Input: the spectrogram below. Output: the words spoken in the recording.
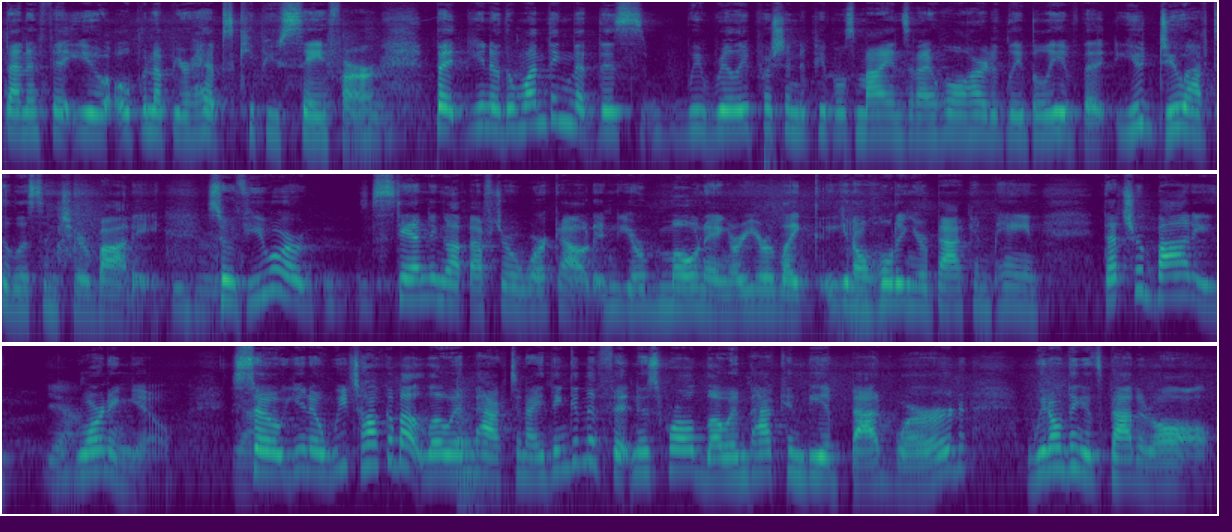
benefit you, open up your hips, keep you safer. Mm-hmm. But you know, the one thing that this we really push into people's minds and I wholeheartedly believe that you do have to listen to your body. Mm-hmm. So if you are standing up after a workout and you're moaning or you're like, you know, holding your back in pain, that's your body warning you. So, you know, we talk about low impact, and I think in the fitness world, low impact can be a bad word. We don't think it's bad at all.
